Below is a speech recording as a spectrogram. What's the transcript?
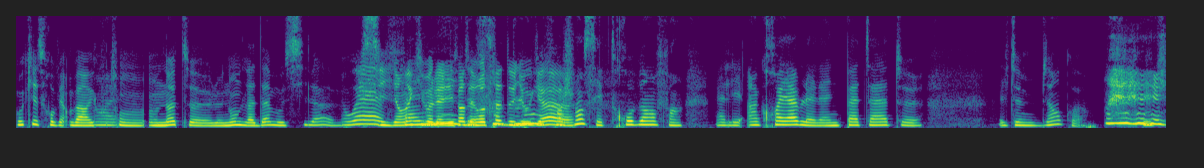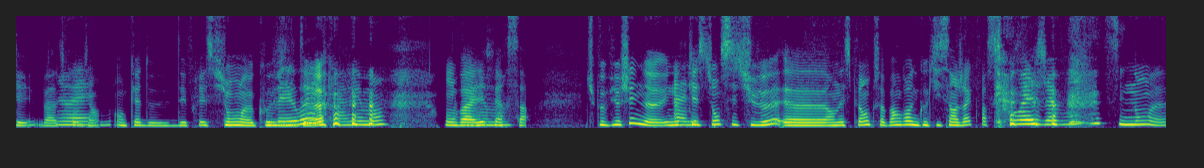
Ok, trop bien. Bah écoute, Ouais. on, on note euh, le nom de la dame aussi là. Ouais. S'il y en a qui veulent aller faire des de retraites de yoga. euh, Franchement, c'est trop bien. Enfin, elle est incroyable. Elle a une patate. euh, Elle te met bien quoi. ok, bah trop Ouais. bien. En cas de dépression, euh, Covid, Mais ouais, euh, carrément. on va aller faire ça. Tu peux piocher une, une autre Allez. question si tu veux, euh, en espérant que ce soit pas encore une coquille Saint-Jacques parce que ouais, j'avoue. sinon. euh,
